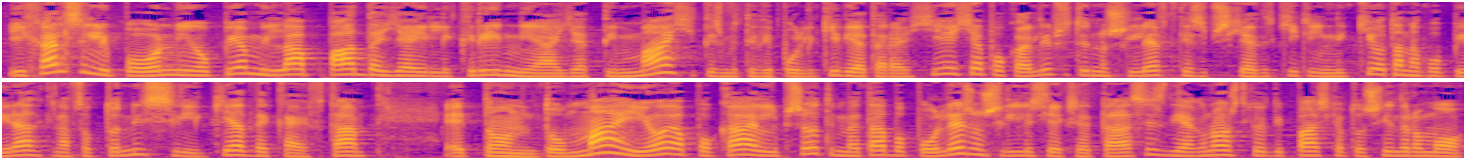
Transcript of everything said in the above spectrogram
Η Χάλση, λοιπόν, η οποία μιλά πάντα για ειλικρίνεια για τη μάχη της με τη διπολική διαταραχή, έχει αποκαλύψει ότι νοσηλεύτηκε σε ψυχιατρική κλινική όταν αποπειράθηκε να αυτοκτονήσει σε ηλικία 17 ετών. Το Μάιο αποκάλυψε ότι μετά από πολλές νοσηλίες και εξετάσεις, διαγνώστηκε ότι πάσχει από το σύνδρομο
